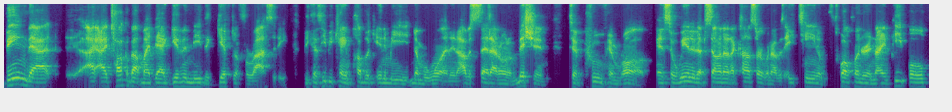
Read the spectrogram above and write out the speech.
being that I, I, talk about my dad giving me the gift of ferocity because he became public enemy number one and i was set out on a mission to prove him wrong. And so we ended up selling out a concert when i was 18 of 1209 people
